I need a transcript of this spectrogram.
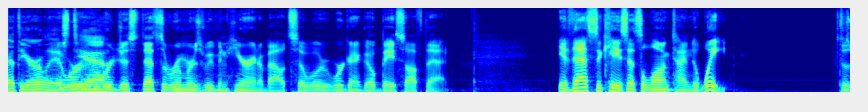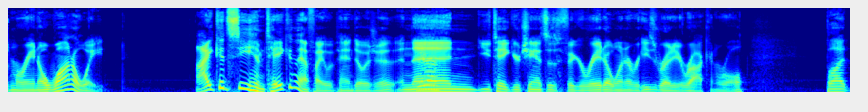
at the earliest. we're, yeah. we're just that's the rumors we've been hearing about, so we're we're going to go base off that. If that's the case, that's a long time to wait. Does Moreno want to wait? I could see him taking that fight with Pantoja, and then you take your chances with Figueiredo whenever he's ready to rock and roll. But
